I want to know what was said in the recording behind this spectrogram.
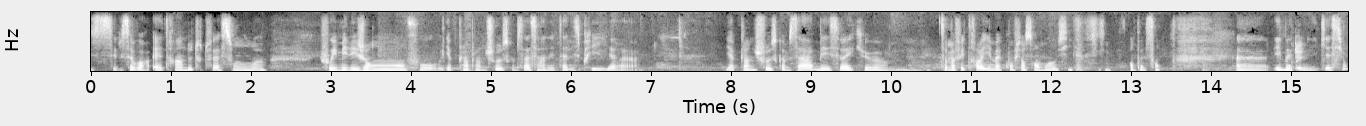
C'est le savoir-être. Hein. De toute façon, il faut aimer les gens. Faut, il y a plein plein de choses comme ça. C'est un état d'esprit. Il, il y a, plein de choses comme ça, mais c'est vrai que ça m'a fait travailler ma confiance en moi aussi, en passant, euh, et ma communication.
